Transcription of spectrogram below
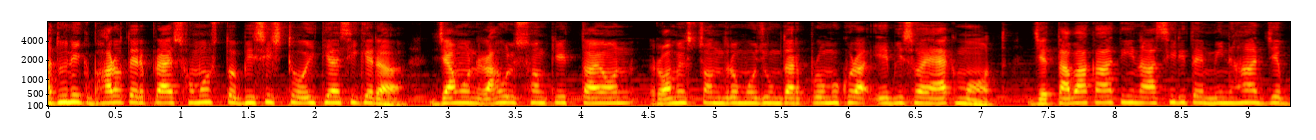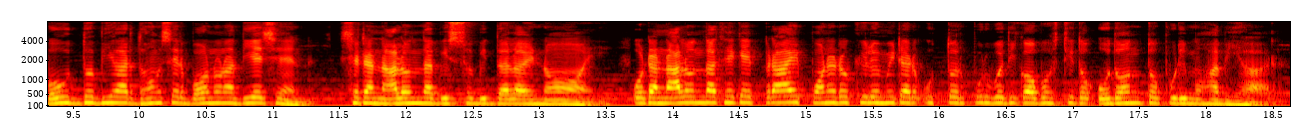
আধুনিক ভারতের প্রায় সমস্ত বিশিষ্ট ঐতিহাসিকেরা, যেমন রাহুল সংকীর্তায়ন রমেশচন্দ্র মজুমদার প্রমুখরা এ বিষয়ে একমত যে তাবাকাতি নাসিরিতে মিনহাজ যে বৌদ্ধ বিহার ধ্বংসের বর্ণনা দিয়েছেন, সেটা নালন্দা বিশ্ববিদ্যালয় নয়। ওটা নালন্দা থেকে প্রায় পনেরো কিলোমিটার উত্তর পূর্ব দিকে অবস্থিত ওদন্তপুরী মহাবিহার।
